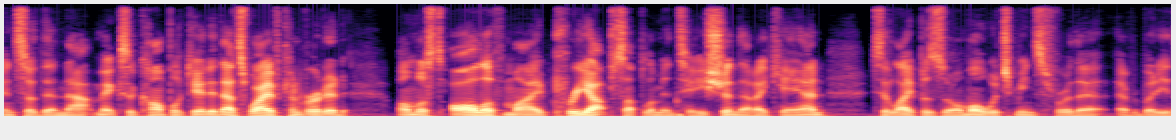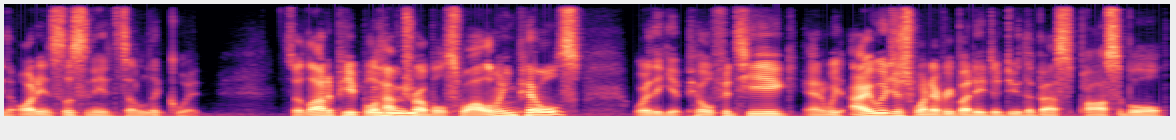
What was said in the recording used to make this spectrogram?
and so then that makes it complicated. That's why I've converted almost all of my pre-op supplementation that I can to liposomal, which means for the everybody in the audience listening, it's a liquid. So a lot of people have hmm trouble swallowing pills or they get pill fatigue. And we I would just want everybody to do the best possible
